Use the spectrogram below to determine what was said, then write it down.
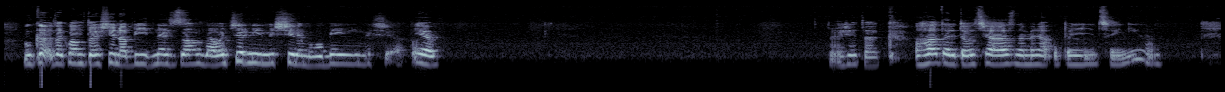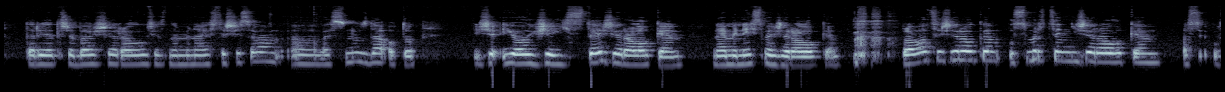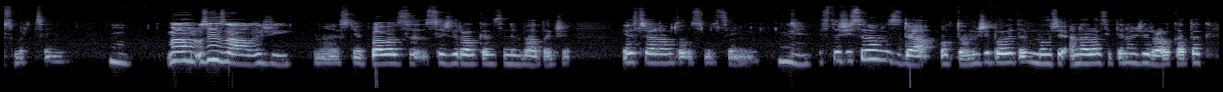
tak vám to ještě nabídne, jestli se vám zdá o černý myši nebo o bílý myši a to. Jo. Takže tak. Aha, tady to třeba znamená úplně něco jiného. Tady je třeba žralok, že znamená, jestliže se vám uh, ve snu zdá o to, že jo, že jste žralokem. Ne, my nejsme žralokem. Plavat se žralokem, usmrcení žralokem, asi usmrcení. Hm. No hrozně záleží. No jasně, plavat se, se žralokem se nebyla, takže je třeba nám to usmrcení. Hm. Jestliže se vám zdá o tom, že plavete v moři a narazíte na žraloka, tak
